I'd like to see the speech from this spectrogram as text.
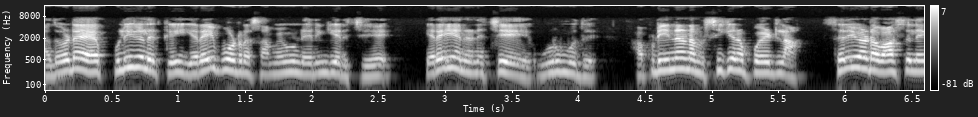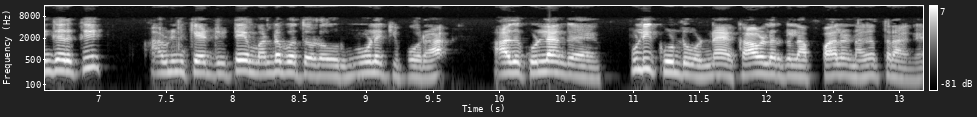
அதோட புலிகளுக்கு இறை போடுற சமயமும் நெருங்கிருச்சு. இறைய நினைச்சு உருமுது. அப்படின்னா நம்ம சீக்கிரம் போயிடலாம். சிறையோட வாசல் எங்க இருக்கு? அப்படின்னு கேட்டுக்கிட்டே மண்டபத்தோட ஒரு மூளைக்கு போறா. அதுக்குள்ள அங்க புலி கூண்டு ஒன்ன காவலர்கள் அப்பால நகர்த்துறாங்க.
